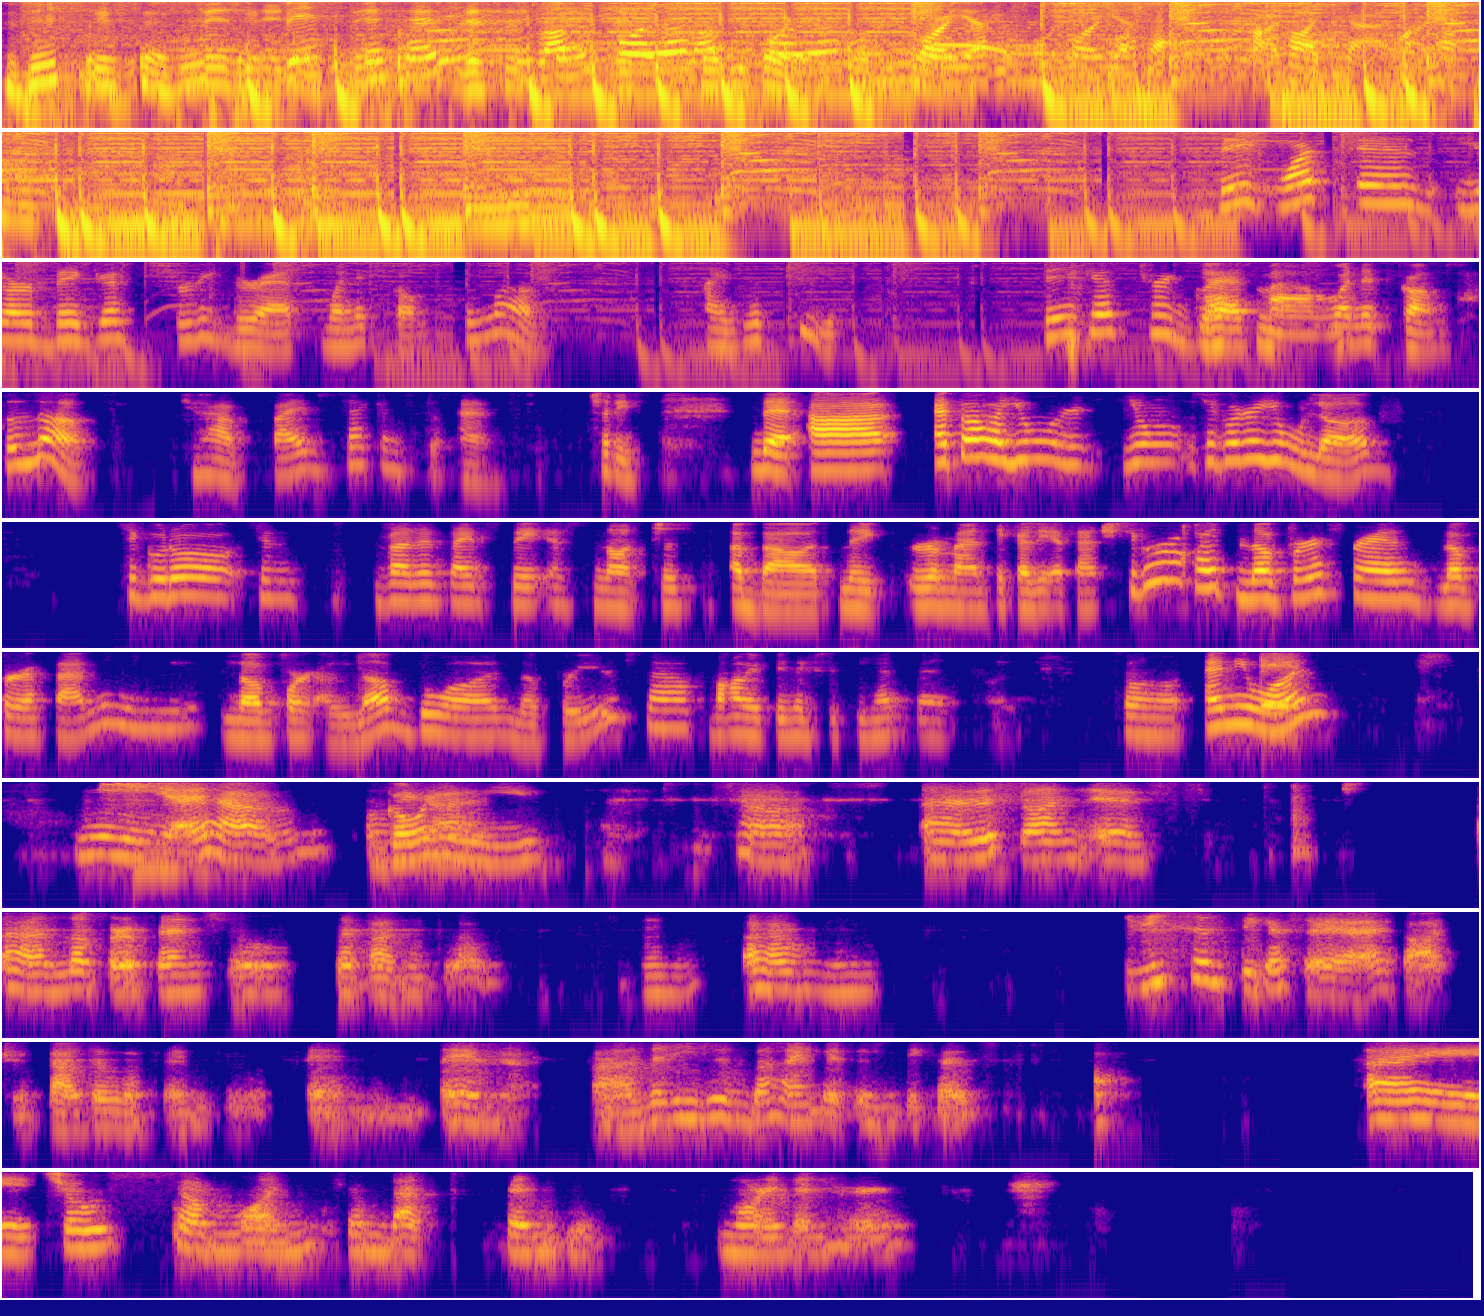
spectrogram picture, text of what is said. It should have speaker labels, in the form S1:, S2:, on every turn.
S1: This is
S2: This is
S3: This is
S2: this is
S3: this is
S2: Love Euphoria Love Euphoria
S3: Euphoria Euphoria
S2: Podcast. Big what is your biggest regret when it comes to love? I repeat. Biggest regret
S4: Yes, ma'am.
S2: when it comes to love. You have five seconds to answer. Charis. Hindi, ah, eto yung yung siguro yung love siguro since Valentine's Day is not just about like romantically attached, siguro kahit love for a friend, love for a family, love for a loved one, love for yourself, baka may pinagsisihan ka. So, anyone?
S5: Me, I have. Oh
S2: Go on. Louie.
S5: So, uh, this one is uh, love for a friend, so platonic love.
S2: Mhm.
S5: Um, recently, kasi I got kicked out of a friend group, and and uh, the reason behind it is because I chose someone from that friend group more than her.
